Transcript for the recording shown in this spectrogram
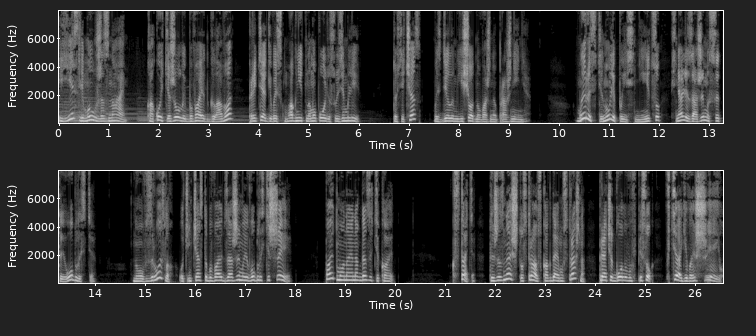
И если мы уже знаем, какой тяжелой бывает голова, притягиваясь к магнитному полюсу Земли, то сейчас мы сделаем еще одно важное упражнение. Мы растянули поясницу, сняли зажимы с этой области. Но у взрослых очень часто бывают зажимы и в области шеи, поэтому она иногда затекает. Кстати, ты же знаешь, что страус, когда ему страшно, прячет голову в песок, втягивая шею.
